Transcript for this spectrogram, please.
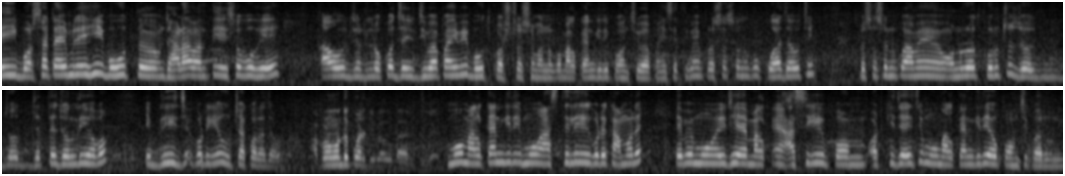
ଏଇ ବର୍ଷା ଟାଇମ୍ରେ ହିଁ ବହୁତ ଝାଡ଼ା ବାନ୍ତି ଏସବୁ ହୁଏ ଆଉ ଲୋକ ଯିବା ପାଇଁ ବି ବହୁତ କଷ୍ଟ ସେମାନଙ୍କୁ ମାଲକାନଗିରି ପହଞ୍ଚିବା ପାଇଁ ସେଥିପାଇଁ ପ୍ରଶାସନକୁ କୁହାଯାଉଛି ପ୍ରଶାସନକୁ ଆମେ ଅନୁରୋଧ କରୁଛୁ ଯେତେ ଜଲ୍ଦି ହେବ ଏ ବ୍ରିଜ୍ ଯାକ ଟିକେ ଉଚ୍ଚା କରାଯାଉ ଆପଣ ମୋତେ କୁଆଡ଼େ ଯିବାକୁ ବାହାରିଥିଲେ ମୁଁ ମାଲକାନଗିରି ମୁଁ ଆସିଥିଲି ଗୋଟେ କାମରେ ଏବେ ମୁଁ ଏଇଠି ଆସିକି ଅଟକି ଯାଇଛି ମୁଁ ମାଲକାନଗିରି ଆଉ ପହଞ୍ଚି ପାରୁନି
